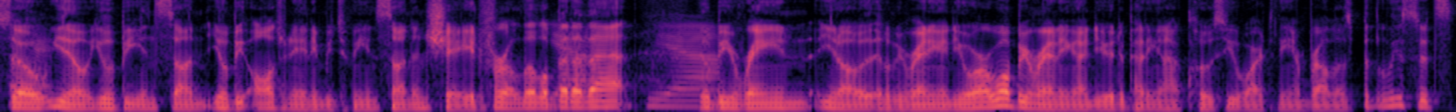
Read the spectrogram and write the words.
So, Okay. you know, you'll be in sun, you'll be alternating between sun and shade for a little bit of that. Yeah. There'll be rain, you know, it'll be raining on you or it won't be raining on you, depending on how close you are to the umbrellas. But at least it's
